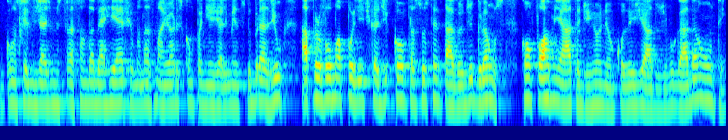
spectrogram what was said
O Conselho de Administração da BRF, uma das maiores companhias de alimentos do Brasil, aprovou uma política de compra sustentável de grãos, conforme ata de reunião colegiados divulgada ontem.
